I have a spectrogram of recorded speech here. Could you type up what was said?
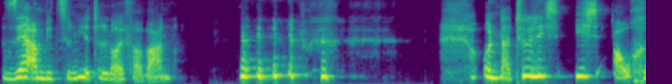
sehr ambitionierte Läufer waren. Und natürlich ich auch.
